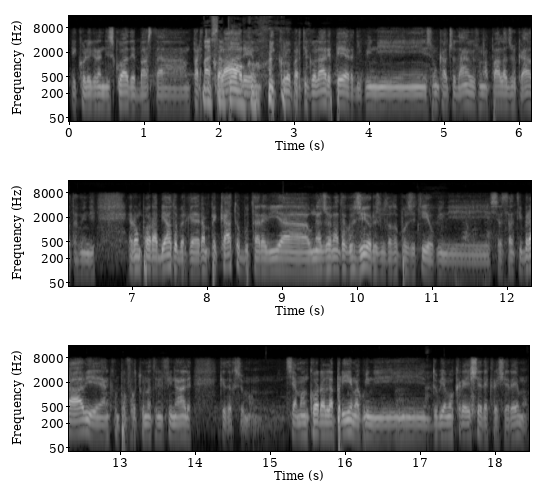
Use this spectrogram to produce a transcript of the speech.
e con le grandi squadre basta un particolare, basta un piccolo particolare perdi, quindi su un calcio d'angolo, su una palla giocata, quindi ero un po' arrabbiato perché era un peccato buttare via una giornata così e un risultato positivo, quindi siamo stati bravi e anche un po' fortunati nel finale, che insomma, siamo ancora alla prima, quindi dobbiamo crescere e cresceremo.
